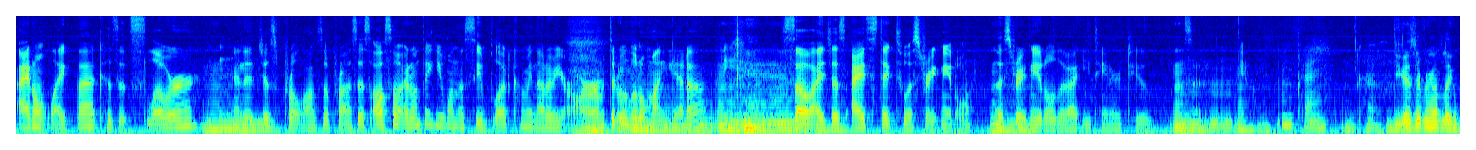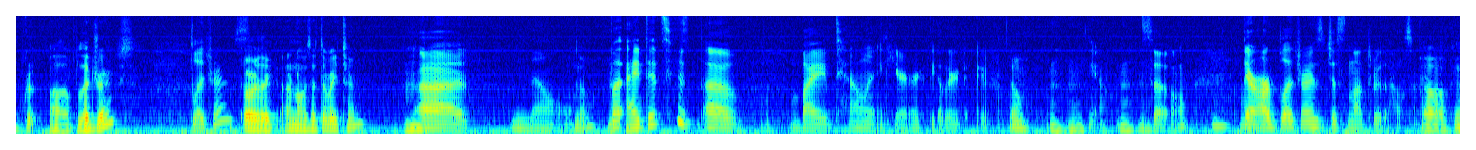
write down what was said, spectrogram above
I don't like that because it's slower Mhm. and it just prolongs the process. Also, I don't think you want to see blood coming out of your arm through a little manguera. Mhm. So I just I stick to a straight needle, a straight Mhm. needle, the vacutainer too. Mhm. That's it. Yeah. Okay. Okay. Do you guys ever have like br- uh, blood drives Blood drives? or like I don't know? Is that the right term? Mm. Uh, no. No. But I did see uh, Vitalant here the other day. Oh. Mhm. Yeah. Mhm. So there are blood drives, just not through the house. Oh, okay.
